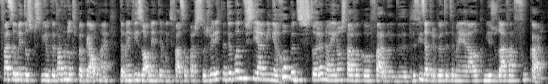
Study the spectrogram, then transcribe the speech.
Facilmente eles percebiam que eu estava noutro papel, não é? Também visualmente é muito fácil para as pessoas verem. Portanto, eu quando vestia a minha roupa de gestora, não é? Não estava com a farda de, de fisioterapeuta, também era algo que me ajudava a focar.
